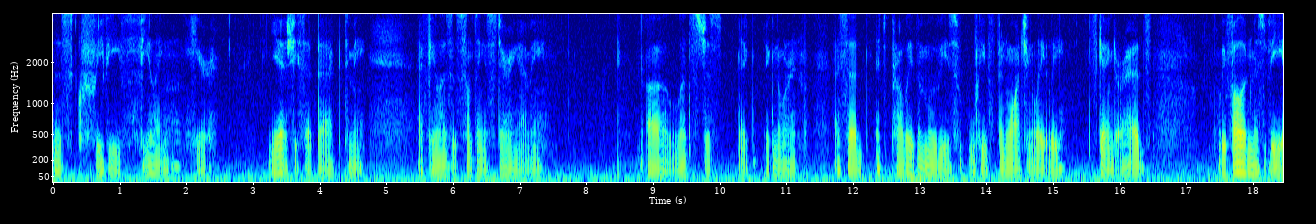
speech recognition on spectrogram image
this creepy feeling here. Yeah, she said back to me. I feel as if something is staring at me. Uh, let's just ignore it. I said, it's probably the movies we've been watching lately. It's getting to our heads. We followed Miss V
